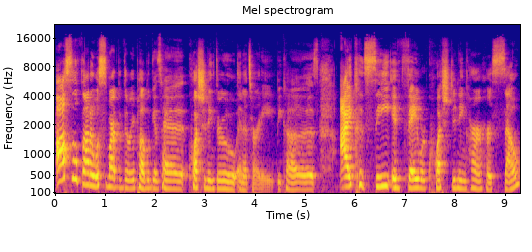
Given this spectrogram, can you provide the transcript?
also thought it was smart that the Republicans had questioning through an attorney because I could see if they were questioning her herself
